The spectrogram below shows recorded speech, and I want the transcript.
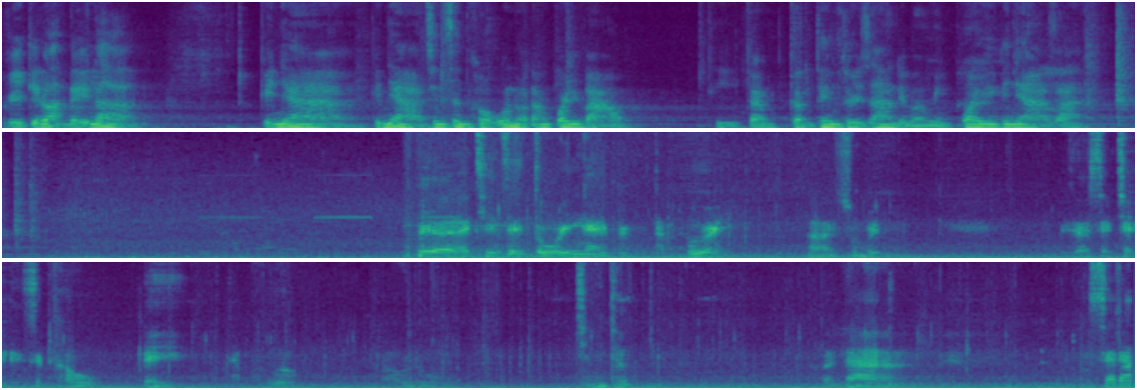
Vì cái đoạn đấy là cái nhà cái nhà trên sân khấu nó đang quay vào, thì cần cần thêm thời gian để mà mình quay cái nhà ra bây giờ là 9 rưỡi tối ngày 11 tháng 10 à, chúng mình bây giờ sẽ chạy đến sân khấu để thắp hương vào đồ chính thức. Gọi là setup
